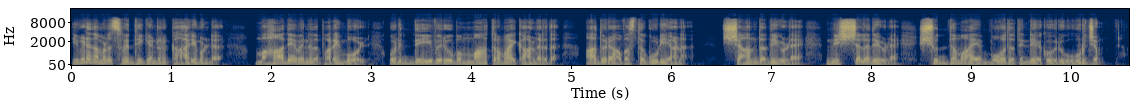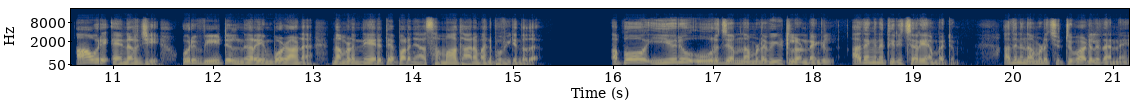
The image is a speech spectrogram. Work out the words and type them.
ഇവിടെ നമ്മൾ ശ്രദ്ധിക്കേണ്ട ഒരു കാര്യമുണ്ട്. മഹാദേവൻ എന്ന് പറയുമ്പോൾ ഒരു ദൈവരൂപം മാത്രമായി കാണരുത്. അതൊരു അവസ്ഥ കൂടിയാണ്. ശാന്തതയുടെ നിശ്ചലതയുടെ ശുദ്ധമായ ബോധത്തിന്റെയൊക്കെ ഒരു ഊർജം ആ ഒരു എനർജി ഒരു വീട്ടിൽ നിറയുമ്പോഴാണ് നമ്മൾ നേരത്തെ പറഞ്ഞ സമാധാനം അനുഭവിക്കുന്നത്. അപ്പോ ഈയൊരു ഊർജം നമ്മുടെ വീട്ടിലുണ്ടെങ്കിൽ അതെങ്ങനെ തിരിച്ചറിയാൻ പറ്റും? അതിന് നമ്മുടെ ചുറ്റുപാടിൽ തന്നെ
